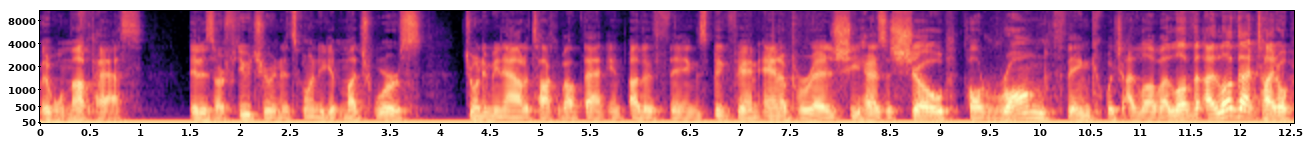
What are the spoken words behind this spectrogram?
It will not pass. It is our future, and it's going to get much worse. Joining me now to talk about that and other things, big fan Anna Perez. She has a show called Wrong Think, which I love. I love that. I love that title,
